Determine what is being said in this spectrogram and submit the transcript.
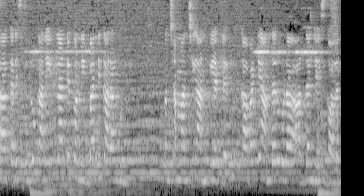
సహకరిస్తుండ్రు. కానీ ఇట్లాంటి కొన్ని ఇబ్బందికరంగా ఉంది కొంచెం మంచిగా అనిపించట్లేదు కాబట్టి అందరూ కూడా అర్థం చేసుకోవాలని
